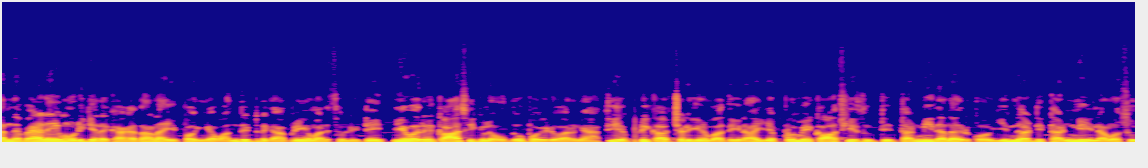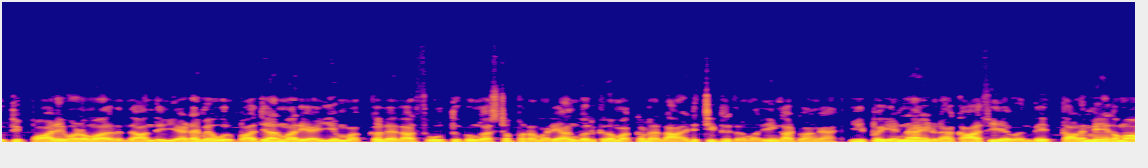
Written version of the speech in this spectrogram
அந்த வேலையை முடிக்கிறதுக்காக தான் நான் இப்போ இங்க வந்துட்டு இருக்கேன் அப்படிங்கிற மாதிரி சொல்லிட்டு இவர் காசிக்குள்ள வந்து போயிடுவாருங்க. அது எப்படி அடிக்கணும்னு பார்த்தீங்கன்னா எப்பவுமே காசியை சுத்தி தண்ணி தானே இருக்கும். இந்த வாட்டி தண்ணி இல்லாம சுத்தி பாலைவனமா இருந்தா அந்த இடமே ஒரு பஜார் மாதிரி ஆகி மக்கள் எல்லாம் சூத்துக்கும் கஷ்டப்படுற மாதிரி அங்க இருக்கிற மக்கள் எல்லாம் அடிச்சிட்டு இருக்கிற மாதிரியும் காட்டுவாங்க. இப்போ என்ன ஆயிடுனா காசியை வந்து தலைமையகமா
